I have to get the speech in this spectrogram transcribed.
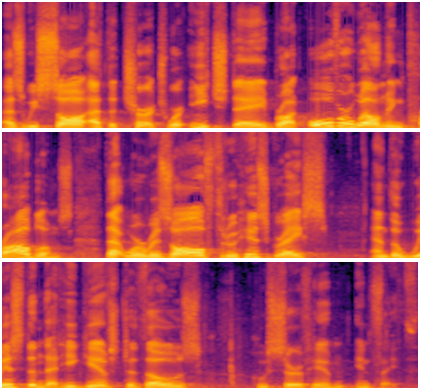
As we saw at the church where each day brought overwhelming problems that were resolved through His grace and the wisdom that He gives to those who serve Him in faith.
